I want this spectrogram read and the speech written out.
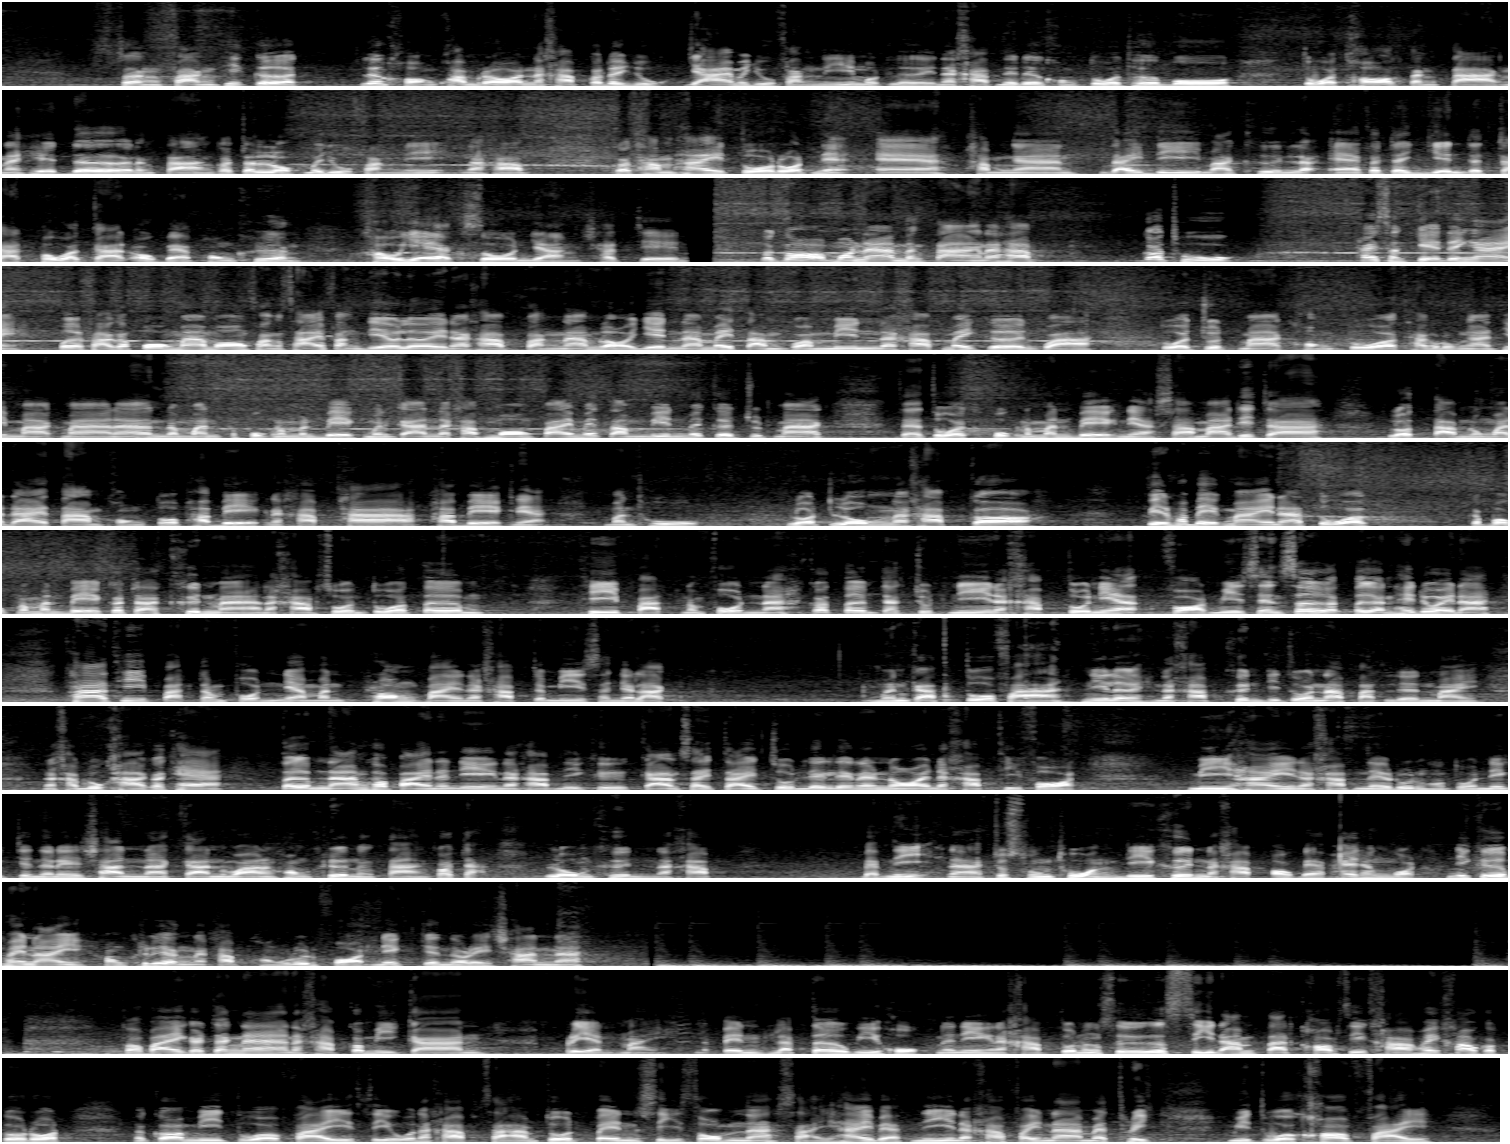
ส่วนฝั่งที่เกิด เรื่องของความร้อนนะครับก็จะอยู่ย้ายมาอยู่ฝั่งนี้หมดเลยนะครับในเรื่องของตัวเทอร์โบตัวทอร์กต่างๆนะเฮดเดอร์ต่างๆ ก็จะหลบมาอยู่ฝั่งนี้นะครับก็ทำให้ตัวรถเนี่ยแอร์ทำงานได้ดีมากขึ้น และแอร์ก็จะเย็นจะจัดเพราะว่าการออกแบบห้องเครื่องเขาแยกโซนอย่างชัดเจน แล้วก็หม้อน้ำต่างๆนะครับ ก็ถูกให้สังเกตได้ง่าย เปิดฝากระโปรงมามองฝั่งซ้ายฝั่งเดียวเลยนะครับ ฝั่งน้ำหล่อเย็นนะไม่ต่ำกว่ามิลนะครับ ไม่เกินกว่า ตัวจุดมาร์กของตัวทางโรงงานที่มาร์กมานะน้ำมันกระปุกน้ำมันเบรกเหมือนกันนะครับมองไปไม่ต่ำมิลไม่เกินจุดมาร์กแต่ตัวกระปุกน้ำมันเบรกเนี่ยสามารถที่จะลดต่ำลงมาได้ตามของตัวผ้าเบรกนะครับถ้าผ้าเบรกเนี่ยมันถูกลดลงนะครับ ก็เปลี่ยนผ้าเบรกใหม่นะตัวกระปุกน้ำมันเบรกก็จะขึ้นมานะครับส่วนตัวเติมที่ปัดน้ำฝนนะก็เติมจากจุดนี้นะครับ ตัวนี้ฟอร์ดมีเซ็นเซอร์เตือนให้ด้วยนะ ถ้าที่ปัดน้ำฝนเนี่ยมันพร่องไปนะครับ จะมีสัญลักษณ์ เหมือนกับตัวฝานี่เลยนะครับ ขึ้นที่ตัวหน้าปัดเรือนไม้นะครับลูกค้าก็แค่เติมน้ำเข้าไปนั่นเองนะครับ นี่คือการใส่ใจจุดเล็กๆน้อยๆนะครับที่ Ford มีให้นะครับในรุ่นของตัว next generation นะการวางห้องเครื่องต่างๆ ก็จะโล่งขึ้นนะครับแบบนี้นะจุดสูงถ่วงดีขึ้นนะครับ ออกแบบให้ทั้งหมด นี่คือภายในห้องเครื่องนะครับของรุ่น Ford next generation นะต่อไปกระจังหน้านะครับก็มีการ เปลี่ยนใหม่เป็น Raptor V6 นั่นเองนะครับ ตัวหนังสือสีดำตัดขอบสีขาวให้เข้ากับตัวรถ แล้วก็มีตัวไฟสิวนะครับ3จุดเป็นสีส้มนะ ใส่ให้แบบนี้นะครับ ไฟหน้าแมทริกมีตัวครอบไฟ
